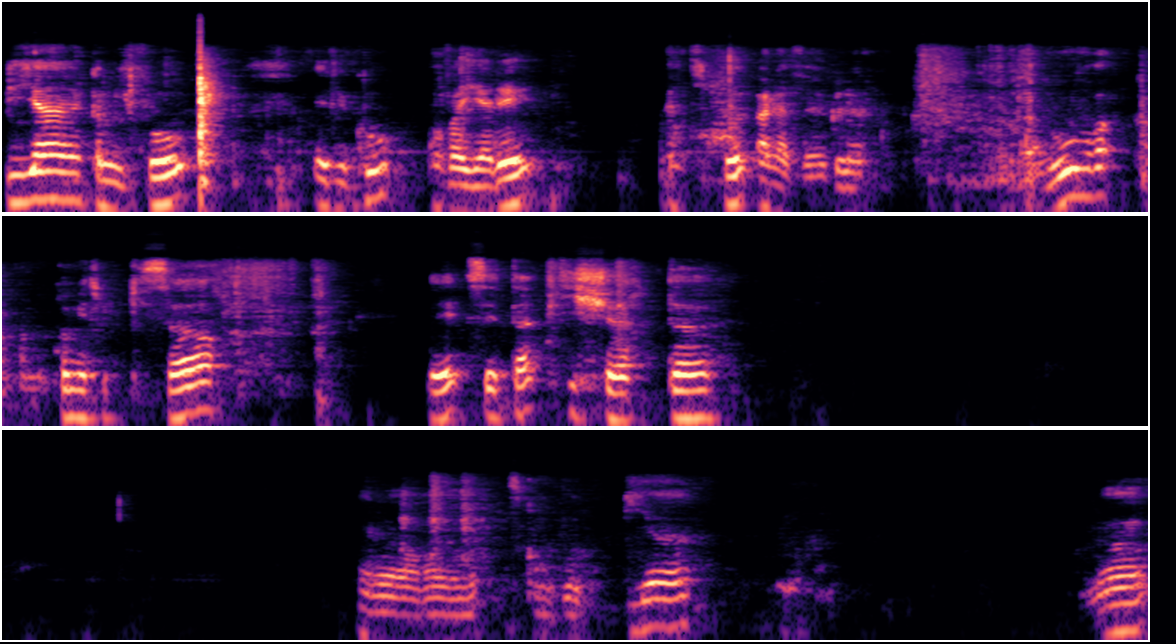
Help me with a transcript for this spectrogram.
bien comme il faut. Et du coup, on va y aller un petit peu à l'aveugle. On ouvre, le premier truc qui sort. Et c'est un t-shirt. Alors, euh, est-ce qu'on voit bien? Voilà,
